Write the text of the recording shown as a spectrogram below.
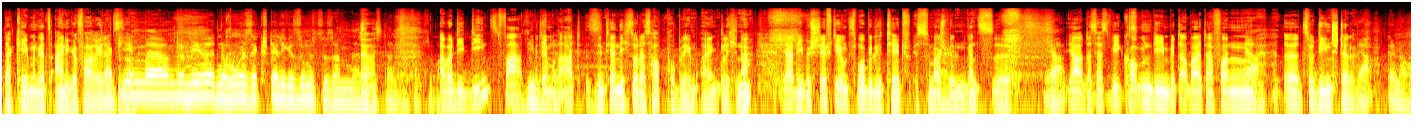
Da kämen jetzt einige Fahrräder Da zusammen. käme äh, mehrere, eine hohe sechsstellige Summe zusammen. Das Ja. ist dann einfach so. Aber die Dienstfahrten mit dem Rad sind ja nicht so das Hauptproblem eigentlich. Ne? Ja, die Beschäftigungsmobilität ist zum Beispiel ein ganz. Äh, Ja. ja, das heißt, wie kommen die Mitarbeiter von Ja. äh, zur Dienststelle? Ja, genau.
